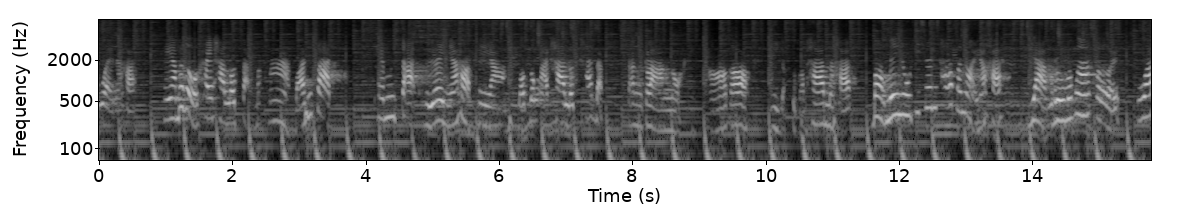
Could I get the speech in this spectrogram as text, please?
ด้วยนะคะ พยายามถ้าเกิดว่าใครทานรสจัดมากๆหวานจัดเค็มจัดหรืออะไรอย่างเงี้ยค่ะ พยายามลดลงมาทานรสชาติแบบกลางๆหน่อยเนาะก็ดีกับสุขภาพนะคะ บอกเมนูที่ชื่นชอบมาหน่อยนะคะ อยากรู้มากๆเลยว่า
